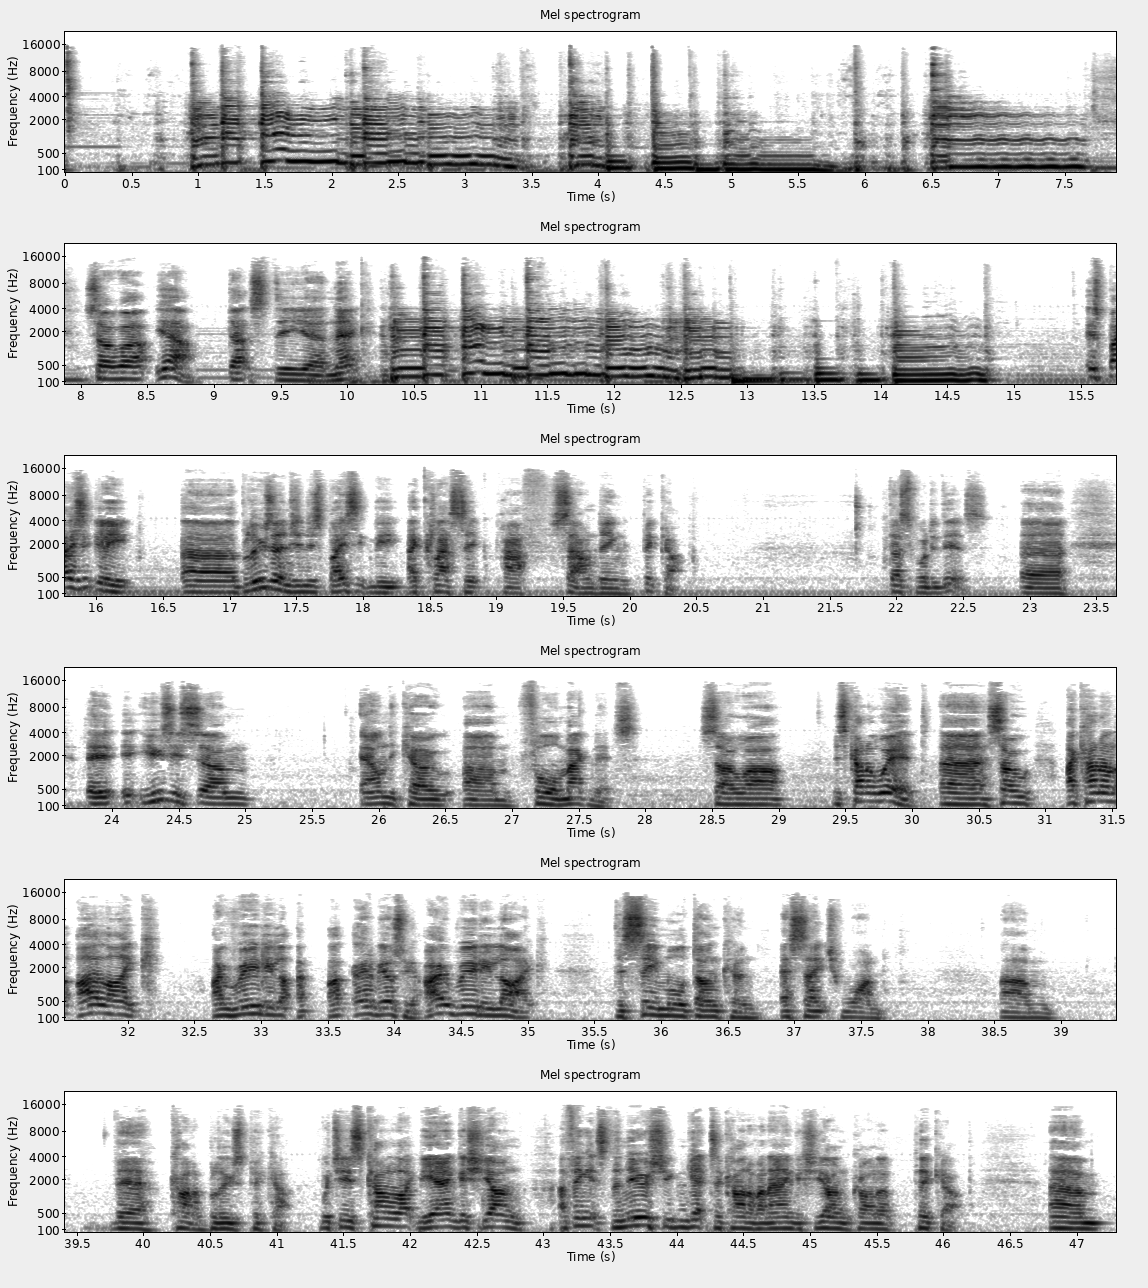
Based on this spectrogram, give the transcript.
So uh, yeah, that's the uh, neck. It's basically uh, blues engine is basically a classic PAF sounding pickup. That's what it is. Uh, it, it, uses um, Alnico um, four magnets, so uh, it's kind of weird. Uh, so I kind of I like I really like. I'm gonna be honest with you. I really like the Seymour Duncan SH1 um, their kind of blues pickup, which is kind of like the Angus Young. I think it's the nearest you can get to kind of an Angus Young kind of pickup. Um,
